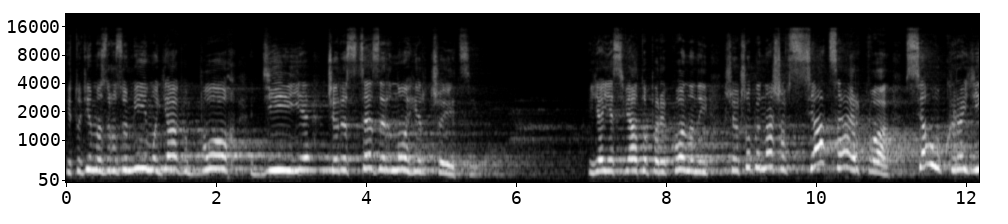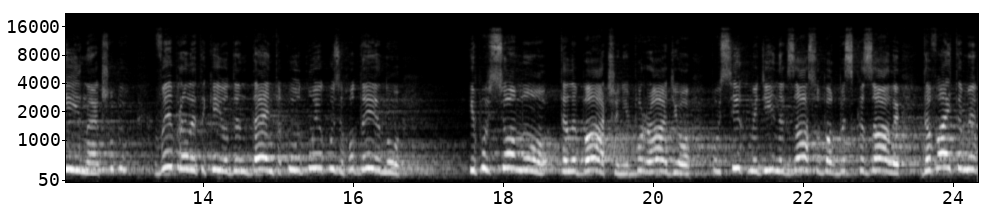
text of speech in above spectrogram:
І тоді ми зрозуміємо, як Бог діє через це зерно гірчиці. І я є свято переконаний, що якщо б наша вся церква, вся Україна, якщо б вибрали такий один день, таку одну якусь годину, і по всьому телебаченні, по радіо, по всіх медійних засобах би сказали, давайте ми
